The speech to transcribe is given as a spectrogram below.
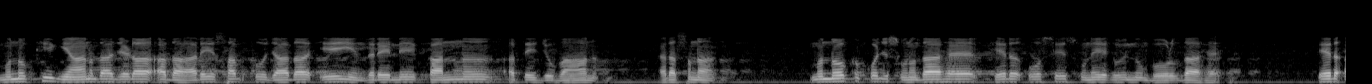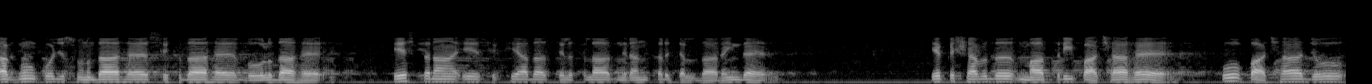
ਮਨੁੱਖੀ ਗਿਆਨ ਦਾ ਜਿਹੜਾ ਆਧਾਰ ਹੈ ਸਭ ਤੋਂ ਜ਼ਿਆਦਾ ਇਹ ਹੀ ਇੰਦਰੇ ਨੇ ਕੰਨ ਅਤੇ ਜ਼ੁਬਾਨ, ਰਸਨਾ। ਮਨੁੱਖ ਕੁਝ ਸੁਣਦਾ ਹੈ, ਫਿਰ ਉਸੇ ਸੁਨੇ ਹੋਏ ਨੂੰ ਬੋਲਦਾ ਹੈ। ਫਿਰ ਅੱਗੋਂ ਕੁਝ ਸੁਣਦਾ ਹੈ, ਸਿੱਖਦਾ ਹੈ, ਬੋਲਦਾ ਹੈ। ਇਸ ਤਰ੍ਹਾਂ ਇਹ ਸਿੱਖਿਆ ਦਾ ਸਿਲਸਿਲਾ ਨਿਰੰਤਰ ਚੱਲਦਾ ਰਹਿੰਦਾ ਹੈ। ਇੱਕ ਸ਼ਬਦ ਮਾਤਰੀ ਭਾਸ਼ਾ ਹੈ। ਉਹ ਭਾਸ਼ਾ ਜੋ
